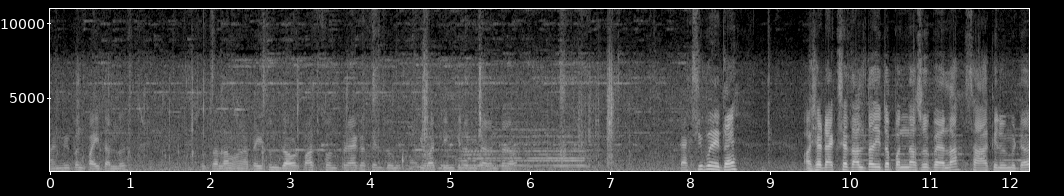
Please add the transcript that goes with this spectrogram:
आणि मी पण पायी चाललो आहे तर चला मग आता इथून जवळपास सोनप्रयाग असेल दोन किंवा तीन किलोमीटर अंतरावर. टॅक्सी पण येत आहे. अशा टॅक्स्या चालतात इथं पन्नास रुपयाला सहा किलोमीटर.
